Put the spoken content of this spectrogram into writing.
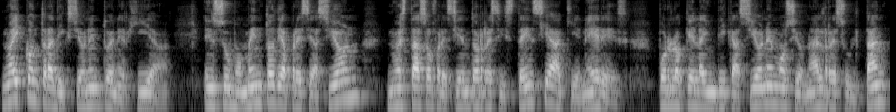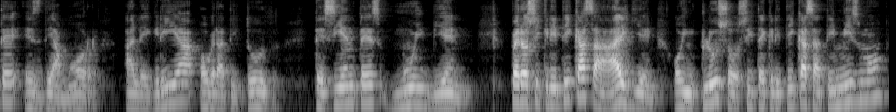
no hay contradicción en tu energía. En su momento de apreciación, no estás ofreciendo resistencia a quien eres, por lo que la indicación emocional resultante es de amor, alegría o gratitud. Te sientes muy bien. Pero si criticas a alguien o incluso si te criticas a ti mismo,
